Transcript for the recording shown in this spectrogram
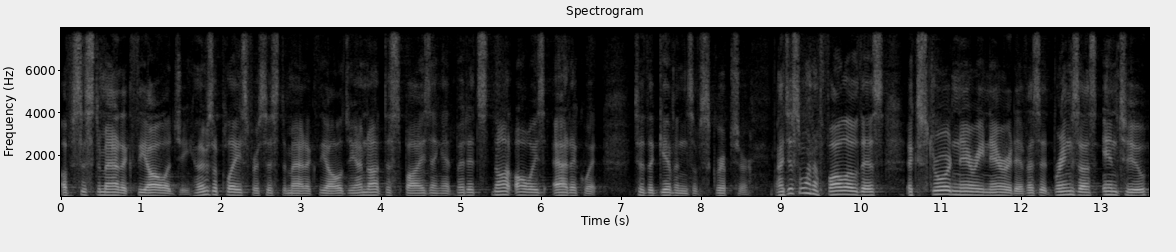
of systematic theology. There's a place for systematic theology. I'm not despising it, but it's not always adequate to the givens of Scripture. I just want to follow this extraordinary narrative as it brings us into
